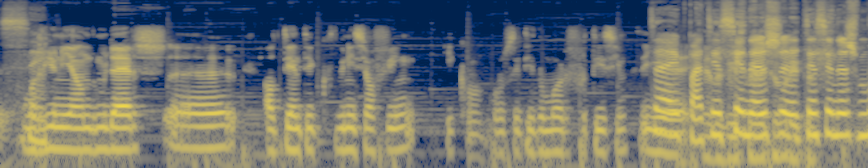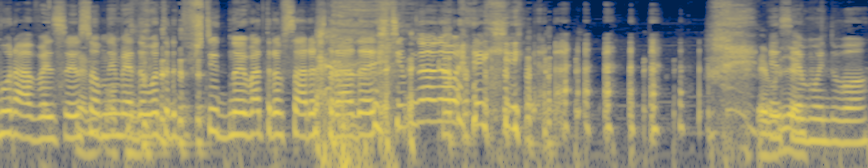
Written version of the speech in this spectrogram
Sim. uma reunião de mulheres uh, autêntico do início ao fim e com, com um sentido de humor fortíssimo. E, tem, eh, pá, é tem, cenas, tem cenas memoráveis. Eu é, só me lembro é da outra de vestido de noiva a atravessar a estrada. tipo, não, não é aqui. É Esse é muito bom.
